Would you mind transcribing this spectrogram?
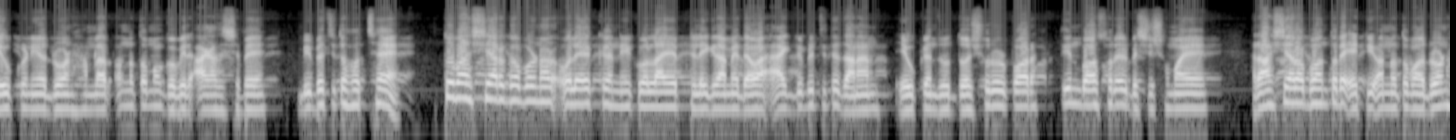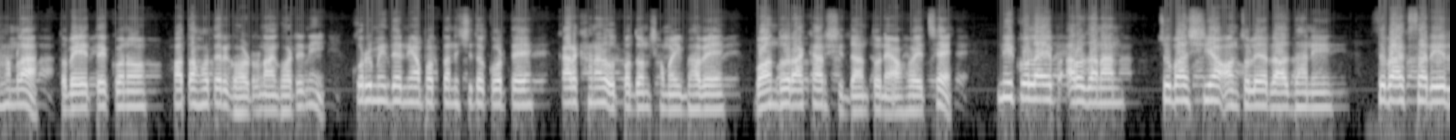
ইউক্রেনীয় ড্রোন হামলার অন্যতম গভীর আঘাত হিসেবে বিবেচিত হচ্ছে। তুবাসিয়ার গভর্নর ওলেক নিকোলায়েভ টেলিগ্রামে দেওয়া এক বিবৃতিতে জানান, ইউক্রেন যুদ্ধ শুরুর পর তিন বছরের বেশি সময়ে রাশিয়ার অভ্যন্তরে এটি অন্যতম ড্রোন হামলা, তবে এতে কোনো হতাহতের ঘটনা ঘটেনি। কর্মীদের নিরাপত্তা নিশ্চিত করতে কারখানার উৎপাদন সাময়িকভাবে বন্ধ রাখার সিদ্ধান্ত নেওয়া হয়েছে। নিকোলায়েভ আরও জানান চুবাসিয়া অঞ্চলের রাজধানী সেবাকসারির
